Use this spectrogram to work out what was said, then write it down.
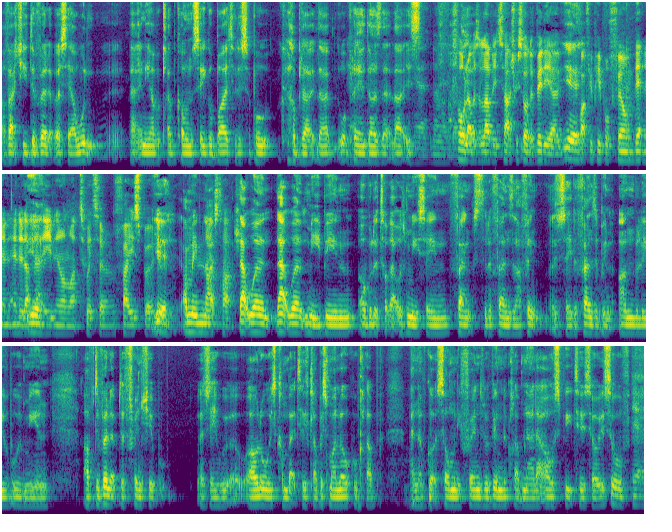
I've actually developed. I say I wouldn't uh, at any other club go and say goodbye to the support club like that. What Yeah. player does that? Like it's Yeah, no one I thought that was a lovely touch. We saw the video. Yeah. Quite a few people filmed it and it ended up Yeah. that evening on like Twitter and Facebook. Yeah, I mean, Nice like, touch. That weren't that weren't me being over the top. That was me saying thanks to the fans, and I think, as I say, the fans have been unbelievable with me, and I've developed a friendship. I say I'll always come back to this club. It's my local club, and I've got so many friends within the club now that I'll speak to. So it's sort of Yeah.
